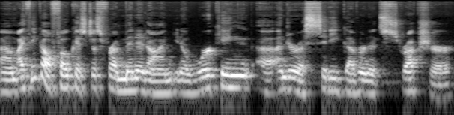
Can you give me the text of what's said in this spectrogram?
Um, I think I'll focus just for a minute on you know working uh, under a city governance structure,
